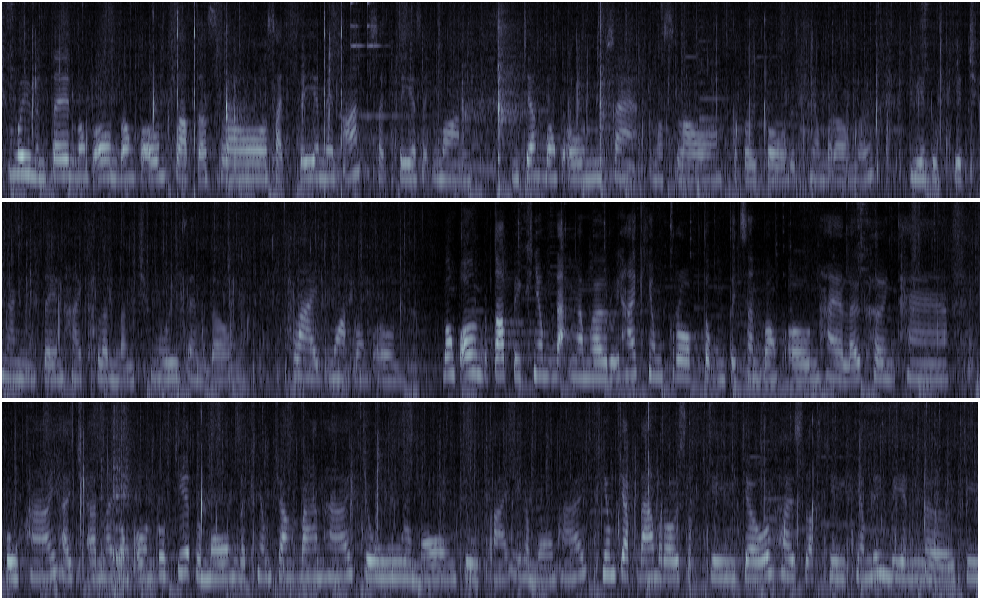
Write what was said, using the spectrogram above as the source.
ឈ្ងុយមែនទែនបងប្អូនបងប្អូនធ្លាប់តែស្លសាច់ទាមែនអត់សាច់ទាសាច់មាន់អញ្ចឹងបងប្អូនសាកមកស្លកតុយគោដូចខ្ញុំម្ដងមើលមានរសជាតិឆ្ងាញ់មែនទែនហើយក្លិនឡើងឈ្ងុយតែម្ដង ប្លែកមាត់បងប្អូនបងប្អូនបន្ទាប់ពីខ្ញុំដាក់ងំងើរួចហើយខ្ញុំគ្របទុកបន្តិចសិនបងប្អូនហើយឥឡូវឃើញថាពុះហើយហើយឆ្អិនហើយបងប្អូនរសជាតិល្មមដែលខ្ញុំចង់បានហើយជូរល្មមជូរប្រៃអីល្មមហើយខ្ញុំចាប់ដើមរោយស្លឹកជីចូលហើយស្លឹកជីខ្ញុំនេះមានជី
